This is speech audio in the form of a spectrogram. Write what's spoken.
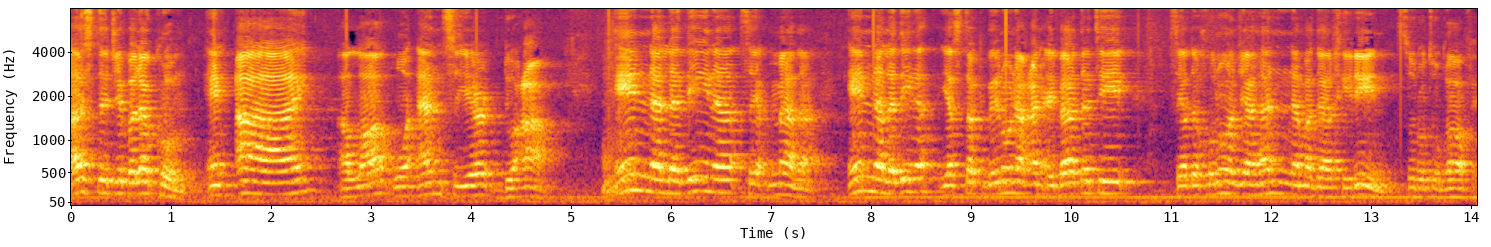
أستجب لكم and I Allah will answer your dua إن الذين ماذا إن الذين يستكبرون عن عبادتي سيدخلون جهنم داخرين سورة غافر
